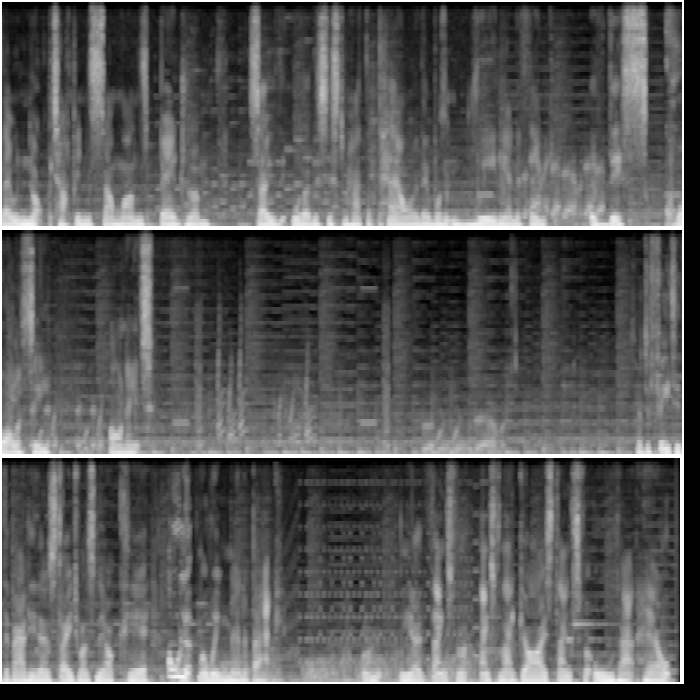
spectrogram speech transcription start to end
they were knocked up in someone's bedroom. So although the system had the power, there wasn't really anything of this quality on it. So defeated the baddie then, stage one's now clear. Oh look, my wingmen are back. Well, you know, thanks for thanks for that guys, thanks for all that help.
